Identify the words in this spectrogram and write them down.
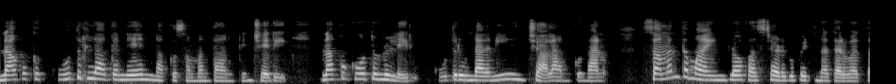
నాకు ఒక కూతురు లాగానే నాకు సమంత అనిపించేది. నాకు కూతుళ్ళు లేరు. కూతురు ఉండాలని నేను చాలా అనుకున్నాను. సమంత మా ఇంట్లో ఫస్ట్ అడుగుపెట్టిన తర్వాత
